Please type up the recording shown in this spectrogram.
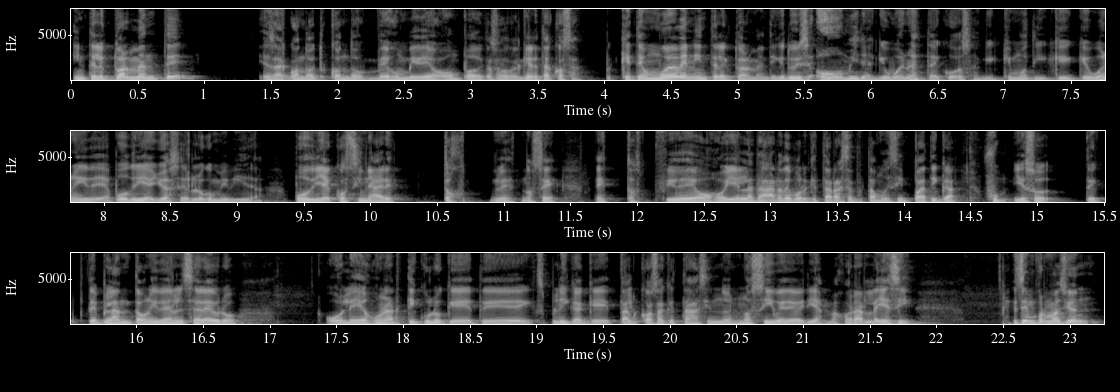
intelectualmente, o sea, cuando, cuando ves un video o un podcast o cualquier otra cosa, que te mueven intelectualmente y que tú dices, oh, mira, qué buena esta cosa, qué, qué, qué, buena idea, podría yo hacerlo con mi vida, podría cocinar estos, no sé, estos videos hoy en la tarde porque esta receta está muy simpática, y eso te, te planta una idea en el cerebro, o lees un artículo que te explica que tal cosa que estás haciendo es nociva y deberías mejorarla y así. Esa información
